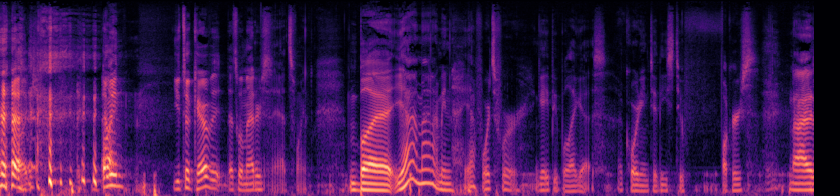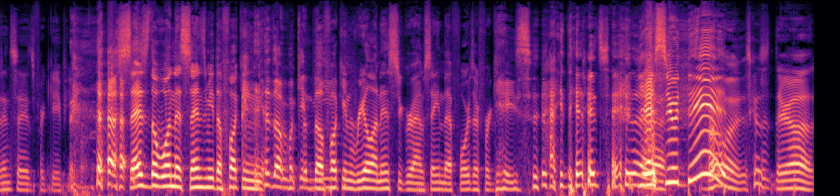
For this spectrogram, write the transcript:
a fuck. I mean, you took care of it. That's what matters. Yeah, it's fine. But yeah, man. I mean, yeah, Ford's for gay people, I guess, according to these two fuckers. Nah, I didn't say it's for gay people. Says the one that sends me the fucking The fucking the meme. fucking reel on Instagram saying that Fords are for gays. I didn't say that. yes, you did. Bro, it's because they're, uh,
